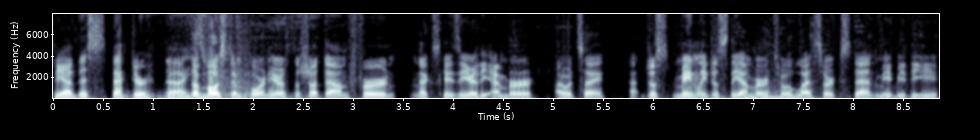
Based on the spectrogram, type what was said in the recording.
So yeah, this Spectre, uh, The most important heroes to shut down for next KZ are the Ember, I would say. Uh, Just mainly just the Ember to a lesser extent, maybe the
